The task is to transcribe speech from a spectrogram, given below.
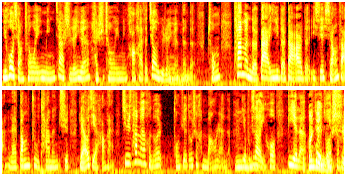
以后想成为一名驾驶人员，还是成为一名航海的教育人员等等，从他们的大一的大二的一些想法来帮助他们去了解航海。其实他们很多同学都是很茫然的，也不知道以后毕业了会做什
